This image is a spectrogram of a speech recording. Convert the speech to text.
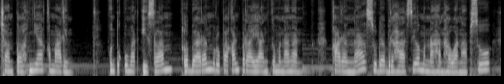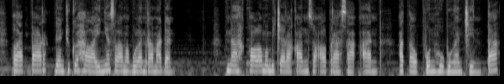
Contohnya kemarin, untuk umat Islam, Lebaran merupakan perayaan kemenangan karena sudah berhasil menahan hawa nafsu, lapar, dan juga hal lainnya selama bulan Ramadan. Nah, kalau membicarakan soal perasaan ataupun hubungan cinta,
